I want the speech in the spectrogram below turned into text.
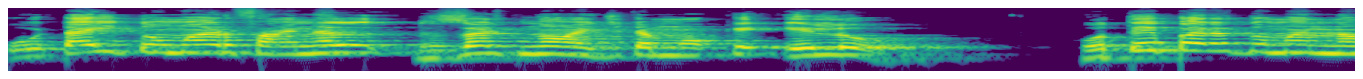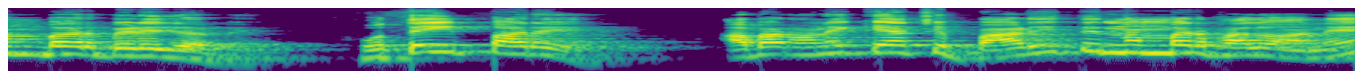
ওটাই তোমার ফাইনাল রেজাল্ট নয়, যেটা মকে এলো। হতে পারে তোমার নাম্বার বেড়ে যাবে, হতেই পারে। আবার অনেকে আছে, বাড়িতে নাম্বার ভালো আনে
